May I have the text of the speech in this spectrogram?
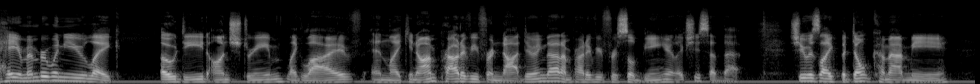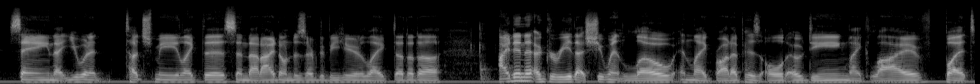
"Hey, remember when you like OD'd on stream, like live, and like you know, I'm proud of you for not doing that. I'm proud of you for still being here." Like she said that she was like, but don't come at me saying that you wouldn't touch me like this and that I don't deserve to be here, like da da da. I didn't agree that she went low and like brought up his old ODing like live, but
